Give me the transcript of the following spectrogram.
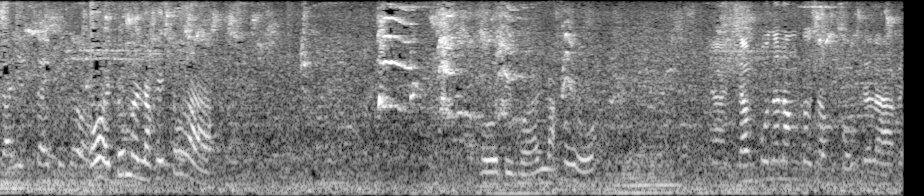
diet type ito. Oh, ito malaki to ah. Oh, diba? Laki oh. Yan. Sampu na lang to. Sampu lalaki.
